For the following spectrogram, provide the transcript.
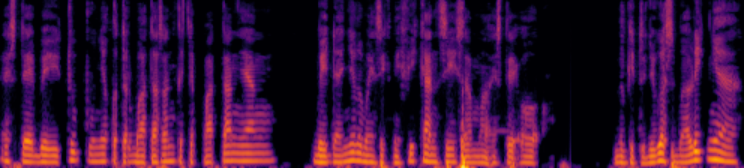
STB itu punya keterbatasan kecepatan yang bedanya lumayan signifikan sih sama STO. Begitu juga sebaliknya.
